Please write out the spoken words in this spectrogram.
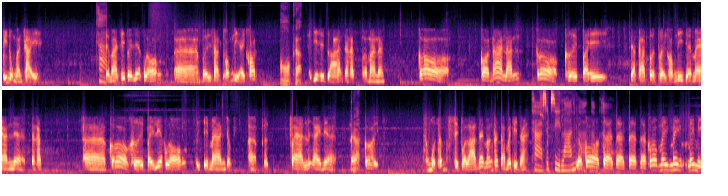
พี่หนุ่มกัญชัยค่ะ ใช่ไหมที่ไปเรียกร้องเอ่อบริษัทของดีไอคอนอ๋อครับยี่สิบล้านนะครับ ประมาณนั้น ก็ก่อนหน้านั้นก็เคยไปจากการเปิดเผยของดีเจแมนเนี่ยนะครับอ่าก็เคยไปเรียกร้องดีเจแมนกับอ่าแฟนหรือไงเนี่ยครันะบก็ทั้งหมดทั้งสิบกว่าล้านได้มั้งถ้าจำไม่ผิดนะ ค่ะ14ล้านค่ะแล้วก็ามแต่ข่าวแต่แต่แต่ก็ไม่ไม่ไม่มี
